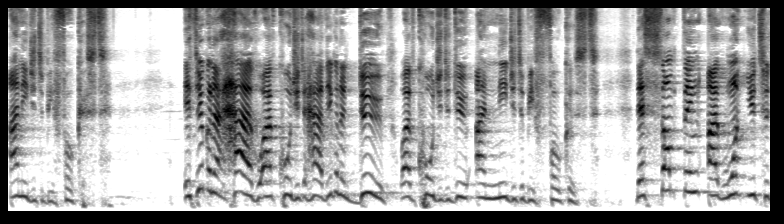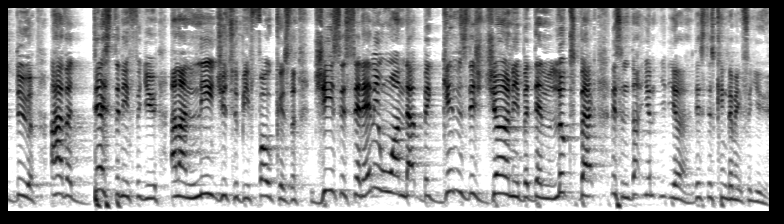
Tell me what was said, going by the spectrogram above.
I need you to be focused. If you're gonna have what I've called you to have, you're gonna do what I've called you to do, I need you to be focused. There's something I want you to do. I have a destiny for you, and I need you to be focused. Jesus said, Anyone that begins this journey but then looks back, listen, yeah, this, this kingdom ain't for you.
